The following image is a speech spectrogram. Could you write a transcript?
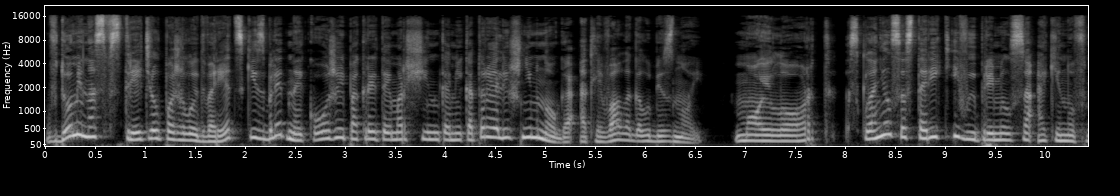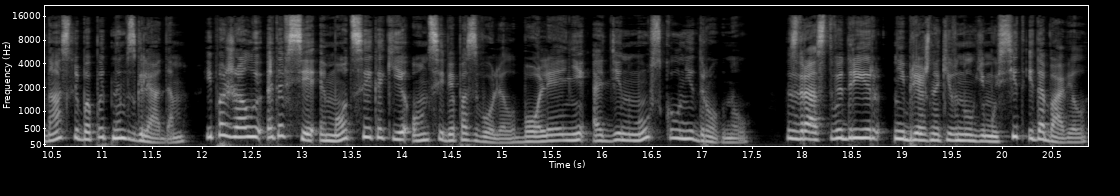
В доме нас встретил пожилой дворецкий с бледной кожей, покрытой морщинками, которая лишь немного отливала голубизной. «Мой лорд», — склонился старик и выпрямился, окинув нас любопытным взглядом. И, пожалуй, это все эмоции, какие он себе позволил. Более ни один мускул не дрогнул. «Здравствуй, Дрир», — небрежно кивнул ему Сид и добавил.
